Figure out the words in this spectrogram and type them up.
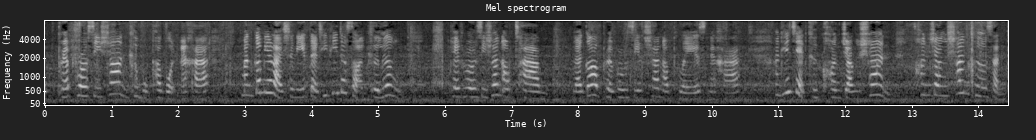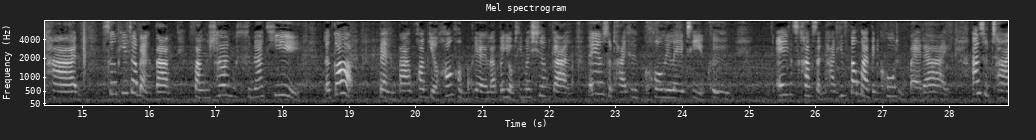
6 preposition คือบุพบทนะคะ มันก็มีหลายชนิดแต่ที่พี่จะสอนคือเรื่อง preposition of time แล้วก็ preposition of place นะคะ อันที่ 7 คือ conjunction conjunction คือสันธาน ซึ่งพี่จะแบ่งตามฟังก์ชันคือหน้าที่ แล้วก็แบ่งตามความเกี่ยวข้องของแต่ละประโยคที่มาเชื่อมกัน และอันสุดท้ายคือ correlative คือไอ้คำสันธานที่ต้องมาเป็นคู่ถึงแปลได้ อันสุดท้าย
